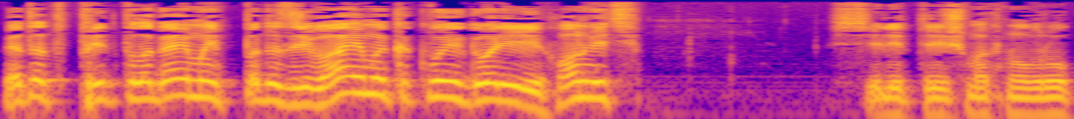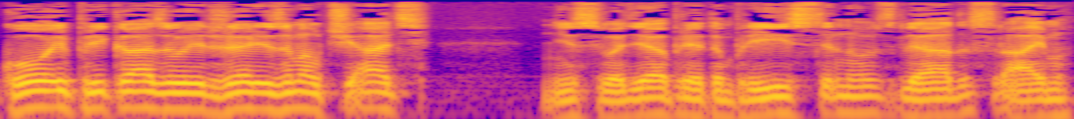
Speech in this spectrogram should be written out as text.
Этот предполагаемый подозреваемый, как вы говорили, он ведь...» Селитриш махнул рукой, приказывая Джерри замолчать, не сводя при этом пристального взгляда с Райма.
